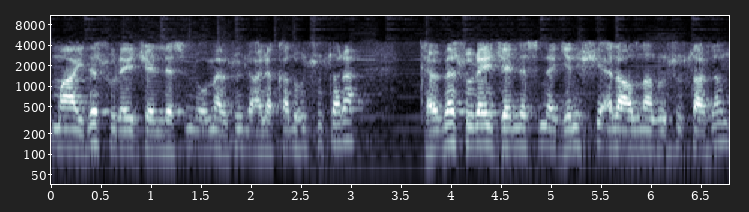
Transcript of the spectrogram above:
Maide Sure-i Cellesi'nde o mevzuyla alakalı hususlara, Tevbe Sure-i Cellesi'nde genişçe ele alınan hususlardan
